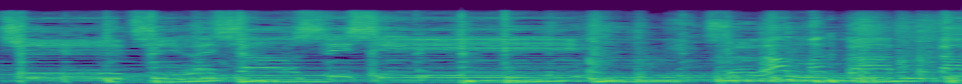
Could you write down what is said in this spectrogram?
吃起来笑嘻嘻。色拉么哒哒。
